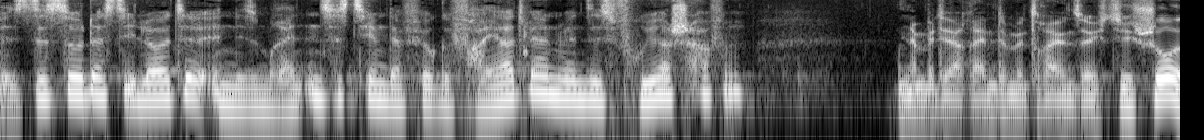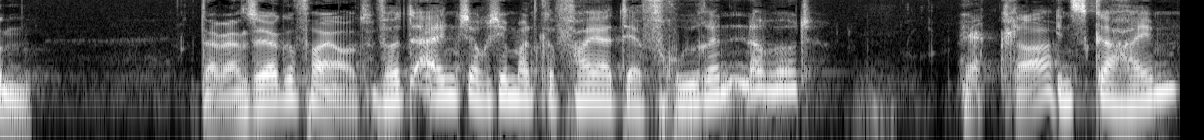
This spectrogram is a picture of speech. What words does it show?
Ist es so, dass die Leute in diesem Rentensystem dafür gefeiert werden, wenn sie es früher schaffen? Na, mit der Rente mit 63 schon. Da werden sie ja gefeiert. Wird eigentlich auch jemand gefeiert, der Frührentner wird? Ja, klar. Insgeheim?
